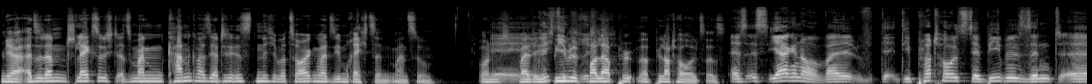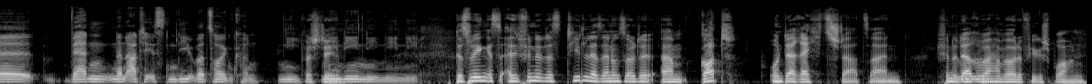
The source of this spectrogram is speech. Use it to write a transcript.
Ja, also dann schlägst du dich, also man kann quasi Atheisten nicht überzeugen, weil sie im Recht sind, meinst du? Und Äh, weil die richtig, Bibel richtig. voller Pl äh, Plotholes ist. Es ist, ja genau, weil die Plotholes der Bibel sind, äh, werden einen Atheisten nie überzeugen können. Nie. Verstehe. Nie, nie, nie, nie, nie. Deswegen ist, also ich finde, das Titel der Sendung sollte ähm, Gott und der Rechtsstaat sein. Ich finde, darüber haben wir heute viel gesprochen.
